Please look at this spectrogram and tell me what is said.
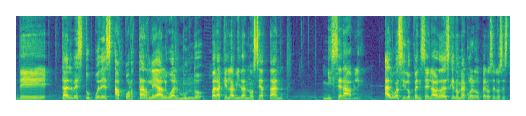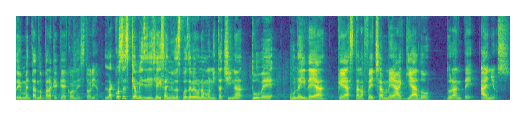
de tal vez tú puedes aportarle algo al mundo para que la vida no sea tan miserable. Algo así lo pensé, la verdad es que no me acuerdo, pero se los estoy inventando para que quede con la historia. La cosa es que a mis 16 años después de ver una monita china, tuve una idea que hasta la fecha me ha guiado durante años.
